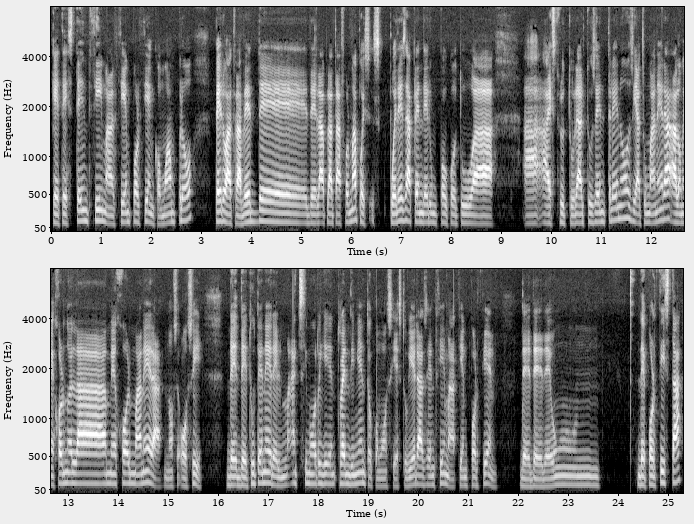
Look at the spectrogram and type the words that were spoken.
que te esté encima al 100% como un pro, pero a través de, de, la plataforma pues puedes aprender un poco tú a, a, estructurar tus entrenos y a tu manera. A lo mejor no es la mejor manera, no sé, o sí, de, de tú tener el máximo rendimiento como si estuvieras encima 100% de, de, de un deportista,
